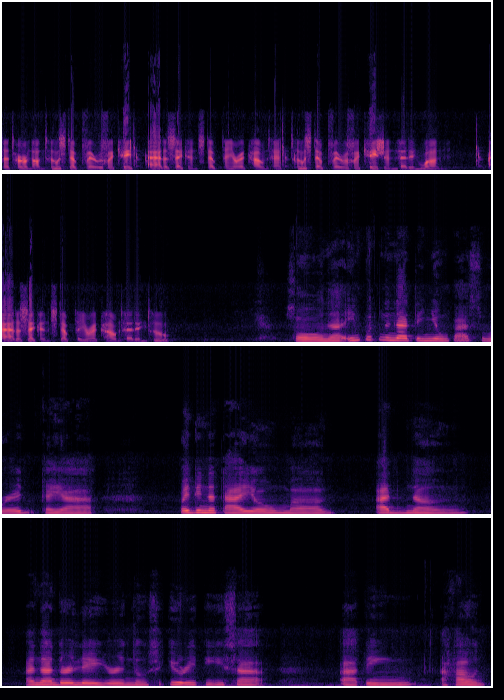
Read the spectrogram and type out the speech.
To turn on two-step verification, add a second step to your account at two-step verification heading 1. Add a second step to your account heading 2. So, na-input na natin yung password, kaya pwede na tayong mag-add ng another layer ng security sa ating account.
